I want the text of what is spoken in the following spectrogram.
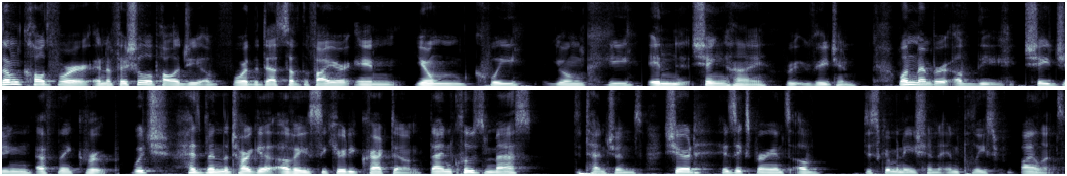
some called for an official apology of, for the deaths of the fire in Yongqi, Yongqi in Shanghai re- region. One member of the Shijing ethnic group, which has been the target of a security crackdown that includes mass detentions, shared his experience of discrimination and police violence.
